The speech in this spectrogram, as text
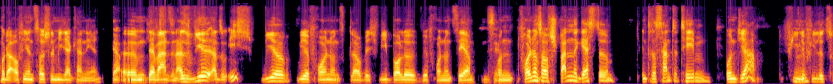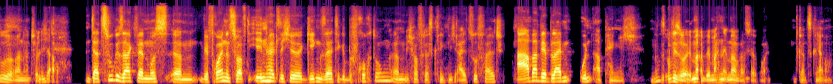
oder auf ihren Social Media Kanälen. Ja. Ähm, der Wahnsinn. Also wir, also ich, wir, wir freuen uns, glaube ich, wie Bolle. Wir freuen uns sehr, sehr, und freuen uns auf spannende Gäste, interessante Themen und ja, viele, mhm. viele Zuhörer natürlich auch. Dazu gesagt werden muss, ähm, wir freuen uns zwar auf die inhaltliche gegenseitige Befruchtung. Ähm, ich hoffe, das klingt nicht allzu falsch. Aber wir bleiben unabhängig. Ne? Sowieso immer. Wir machen immer, was wir wollen. Ganz genau. Ja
